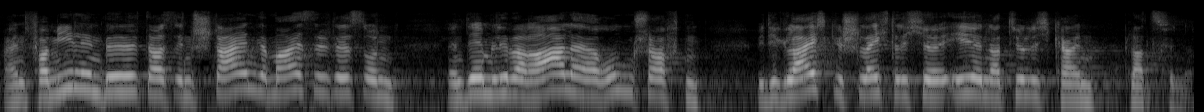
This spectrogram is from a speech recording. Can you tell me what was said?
ein Familienbild, das in Stein gemeißelt ist und in dem liberale Errungenschaften wie die gleichgeschlechtliche Ehe natürlich keinen Platz findet.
